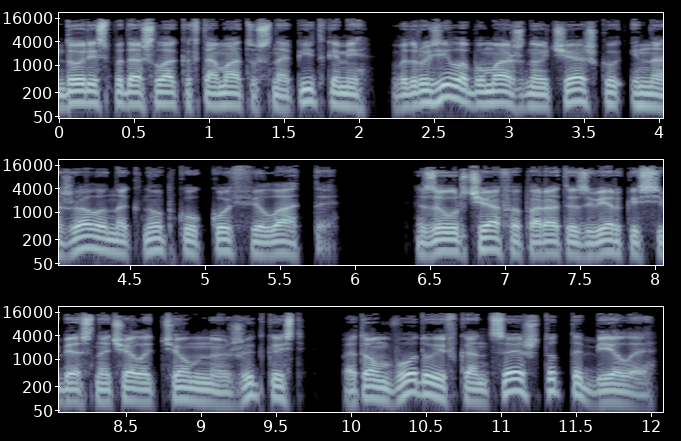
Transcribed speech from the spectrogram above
Дорис подошла к автомату с напитками, водрузила бумажную чашку и нажала на кнопку «Кофе-латте». Заурчав, аппарат изверг из себя сначала темную жидкость, потом воду и в конце что-то белое.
